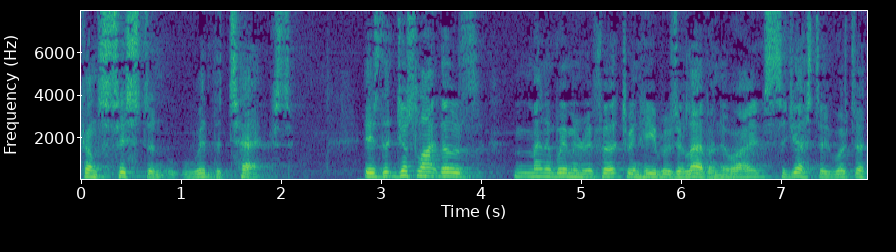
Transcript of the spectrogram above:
consistent with the text is that just like those men and women referred to in Hebrews 11, who I suggested were a,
